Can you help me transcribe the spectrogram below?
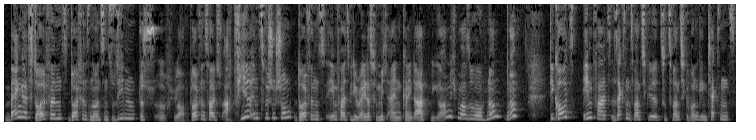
Bengals, Dolphins, Dolphins 19 zu 7, das, äh, ja, Dolphins halt 8-4 inzwischen schon. Dolphins ebenfalls wie die Raiders für mich ein Kandidat, die auch nicht mal so, ne, ne? Die Colts ebenfalls 26 zu 20 gewonnen gegen Texans.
